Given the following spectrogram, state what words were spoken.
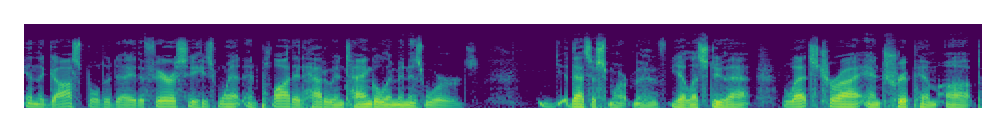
In the gospel today, the Pharisees went and plotted how to entangle him in his words that's a smart move. Yeah, let's do that. Let's try and trip him up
